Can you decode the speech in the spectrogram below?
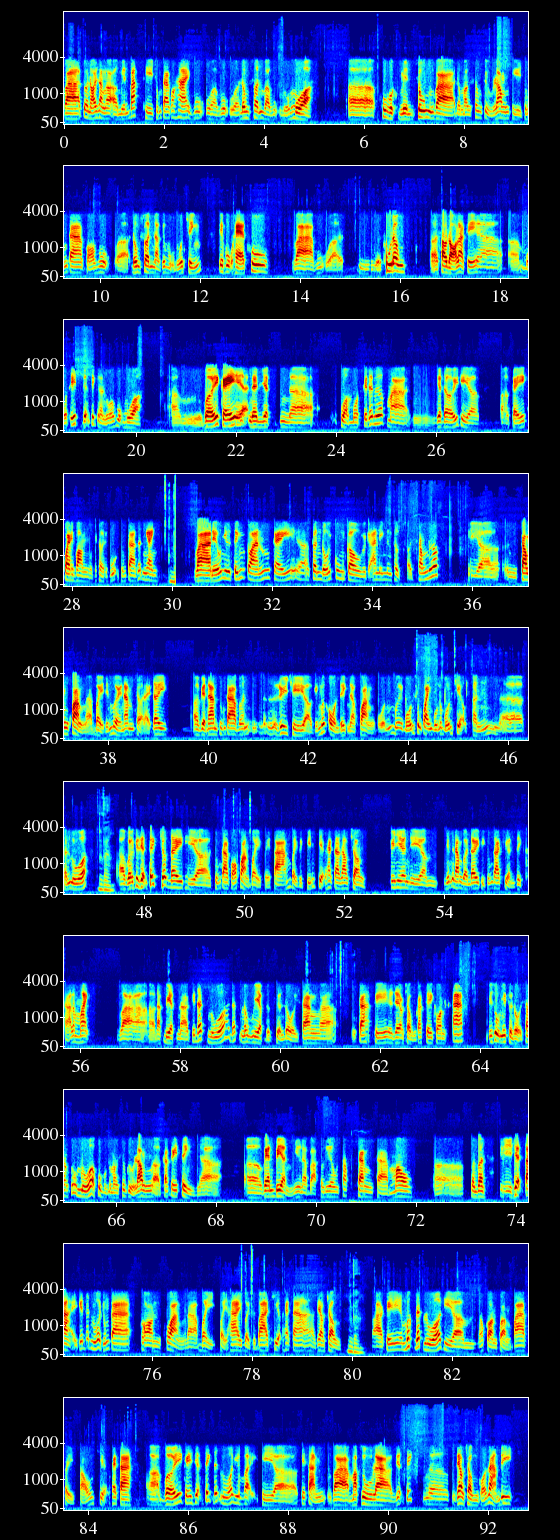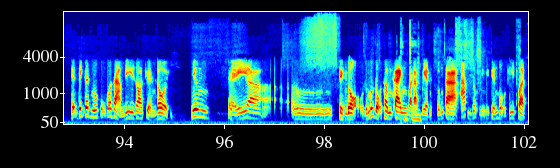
và tôi nói rằng là ở miền Bắc thì chúng ta có hai vụ à, vụ à, đông xuân và vụ lúa mùa uh, khu vực miền Trung và đồng bằng sông Cửu Long thì chúng ta có vụ uh, đông xuân là cái vụ lúa chính, cái vụ hè thu và vụ uh, thu đông. Uh, sau đó là cái uh, một ít diện tích là lúa vụ mùa. Uh, với cái nền nhiệt uh, của một cái đất nước mà nhiệt đới thì uh, cái quay vòng của cái thời vụ chúng ta rất nhanh và nếu như tính toán cái cân đối cung cầu về cái an ninh lương thực ở trong nước thì uh, trong khoảng 7 đến 10 năm trở lại đây ở Việt Nam chúng ta vẫn duy trì ở cái mức ổn định là khoảng 44 xung quanh 44 triệu tấn uh, tấn lúa. Vâng. Uh, với cái diện tích trước đây thì uh, chúng ta có khoảng 7,8 7,9 triệu hecta giao trồng. Tuy nhiên thì um, những cái năm gần đây thì chúng ta chuyển dịch khá là mạnh và uh, đặc biệt là cái đất lúa, đất nông nghiệp được chuyển đổi sang uh, các cái gieo trồng các cây con khác. Ví dụ như chuyển đổi sang tôm lúa ở khu vực đồng bằng sông cửu long ở các cái tỉnh uh, uh, ven biển như là bạc liêu sóc trăng cà mau uh, vân vân. Thì hiện tại cái đất lúa của chúng ta còn khoảng là 7,2 7,3 triệu hecta gieo trồng. Vâng. và cái mức đất lúa thì um, nó còn khoảng 3,6 triệu hecta à, với cái diện tích đất lúa như vậy thì uh, cái sản và mặc dù là diện tích uh, gieo trồng có giảm đi diện tích đất lúa cũng có giảm đi do chuyển đổi nhưng cái uh, trình độ cái mức độ thâm canh và đặc biệt chúng ta áp dụng những cái tiến bộ kỹ thuật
